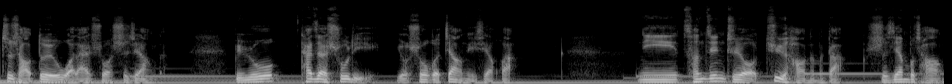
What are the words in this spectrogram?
至少对于我来说是这样的。比如他在书里有说过这样的一些话：你曾经只有句号那么大，时间不长，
